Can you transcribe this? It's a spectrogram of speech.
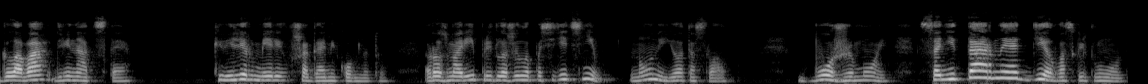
Глава двенадцатая. Квиллер мерил шагами комнату. Розмари предложила посидеть с ним, но он ее отослал. «Боже мой! Санитарный отдел!» — воскликнул он.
